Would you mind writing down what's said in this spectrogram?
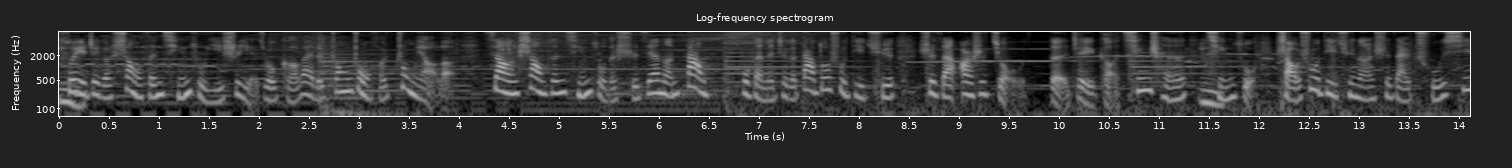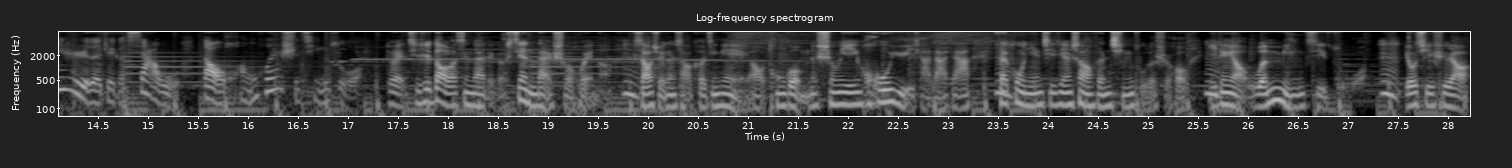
所以这个上坟请祖仪式也就格外的庄重和重要了。像上坟请祖的时间呢，大部分的这个大多数地区是在二十九。的这个清晨请祖，少数地区呢是在除夕日的这个下午到黄昏时请祖。对，其实到了现在这个现代社会呢，小雪跟小柯今天也要通过我们的声音呼吁一下大家，在过年期间上坟请祖的时候，一定要文明祭祖。嗯，尤其是要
